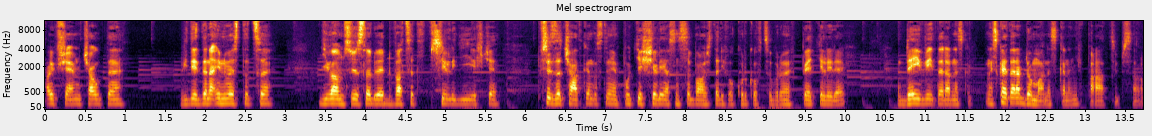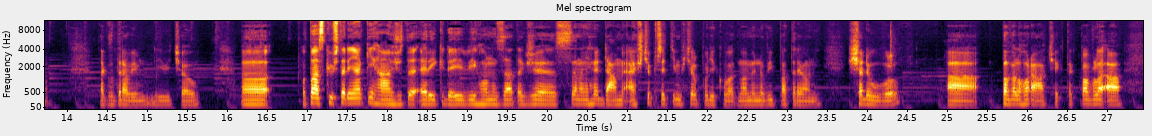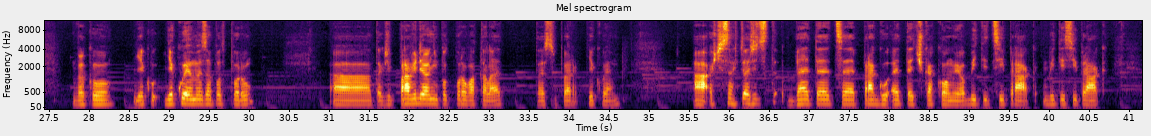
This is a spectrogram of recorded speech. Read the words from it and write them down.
Ahoj všem, čaute. Vítejte na investice. Dívám se, že sleduje 23 lidí ještě před začátkem, to jste mě potěšili, já jsem se bál, že tady v Okurkovce budeme v pěti lidech. Davy teda dneska, dneska je teda doma, dneska není v paráci psal. Tak zdravím, Davy, čau. Uh, otázky už tady nějaký hážete, Erik, Davy, Honza, takže se na ně hned dáme. A ještě předtím chtěl poděkovat, máme nový Patreony. Shadow Wolf a Pavel Horáček. Tak Pavle a Velko, děku, děkujeme za podporu. A, takže pravidelní podporovatelé, to je super, děkujem. A ještě jsem chtěl říct btcprague.com, jo, BTC Prague, BTC Prague.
